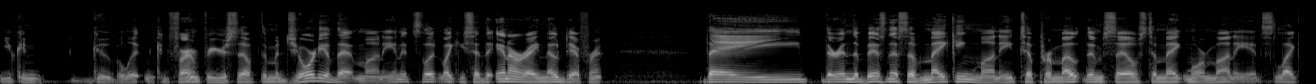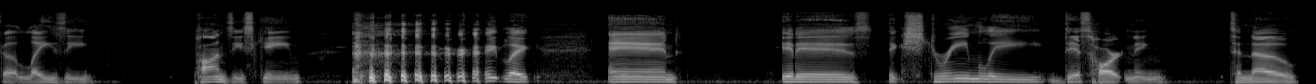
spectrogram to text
you can Google it and confirm for yourself the majority of that money, and it's like you said, the NRA no different. They they're in the business of making money to promote themselves to make more money. It's like a lazy Ponzi scheme, right? Like, and it is extremely disheartening to know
